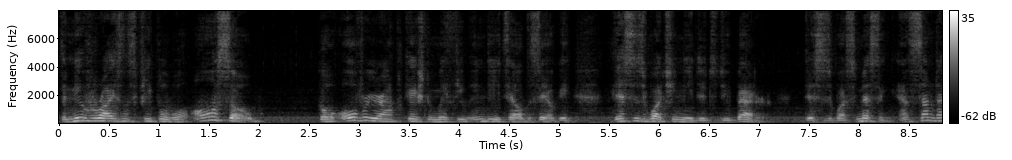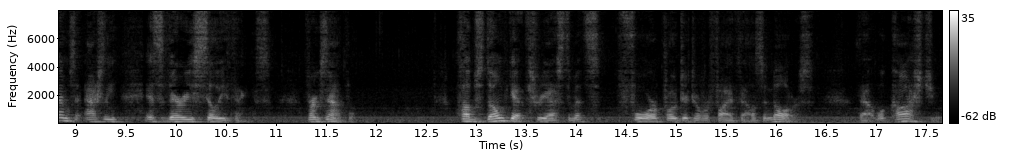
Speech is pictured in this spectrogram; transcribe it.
The New Horizons people will also go over your application with you in detail to say, okay, this is what you needed to do better. This is what's missing. And sometimes, actually, it's very silly things. For example, clubs don't get three estimates for a project over $5,000. That will cost you.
